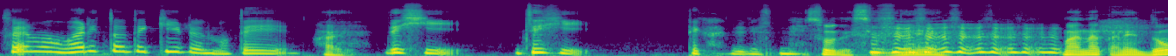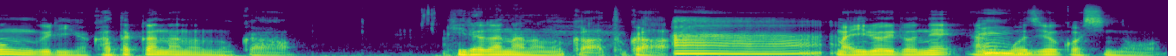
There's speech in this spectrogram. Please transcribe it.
それも割とできるのではい、ぜひぜひって感じですね。そうですよね。まあなんかね、どんぐりがカタカナなのか、ひらがななのかとか、あー。まあいろいろね、あうん。の文字起こしの,、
